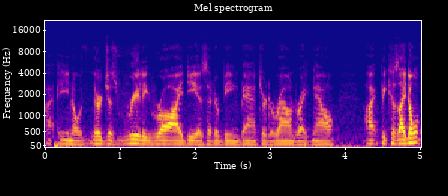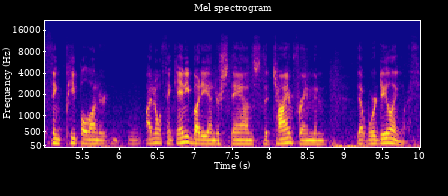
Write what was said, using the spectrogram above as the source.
I, you know, they're just really raw ideas that are being bantered around right now. I, because I don't think people under, I don't think anybody understands the time frame in, that we're dealing with.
